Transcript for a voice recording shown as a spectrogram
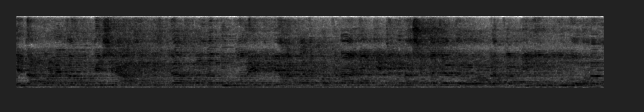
हे दाखवण्याचा उद्देश आहे असं दिसलं असताना दोघांनाही तुम्ही हाताने पकडा आणि कीटकनाशकाच्या दरावर टाका मिलन पूर्ण होणार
